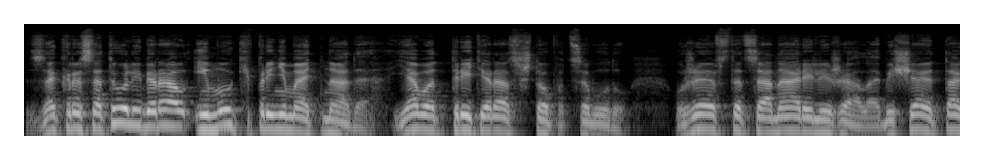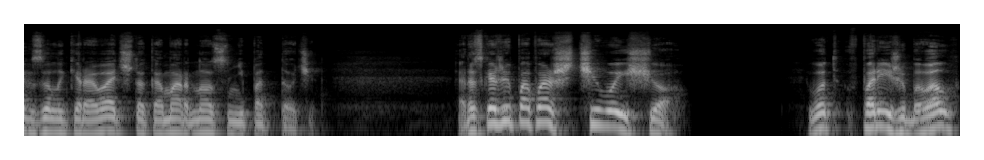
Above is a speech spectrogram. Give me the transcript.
За красоту, либерал, и муки принимать надо. Я вот третий раз штопаться буду. Уже в стационаре лежала. Обещают так залакировать, что комар носа не подточит. Расскажи, папаш, чего еще? Вот в Париже бывал?»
